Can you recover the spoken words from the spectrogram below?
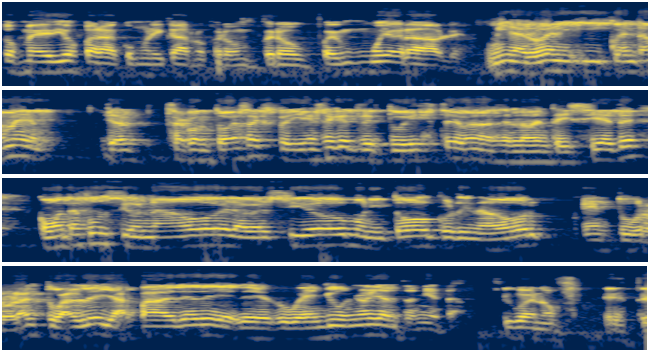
los medios para comunicarnos, pero, pero fue muy agradable. Mira, Rubén, y cuéntame, ya, o sea, con toda esa experiencia que te tuviste, bueno, desde el 97, ¿cómo te ha funcionado el haber sido monitor, coordinador en tu rol actual de ya padre de, de Rubén Junior y Antonieta? Y bueno, este,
